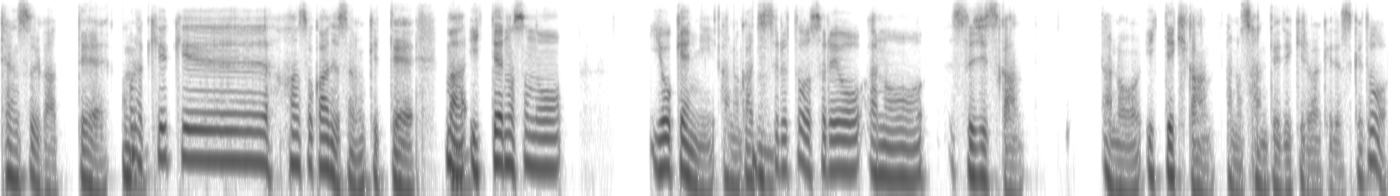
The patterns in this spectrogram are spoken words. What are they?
点数があって、うん。これは救急搬送患者さんを受けて、まあ、うん。一定のその要件にあの合致すると、それをあの数日間、あの一定期間あの算定できるわけですけど、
